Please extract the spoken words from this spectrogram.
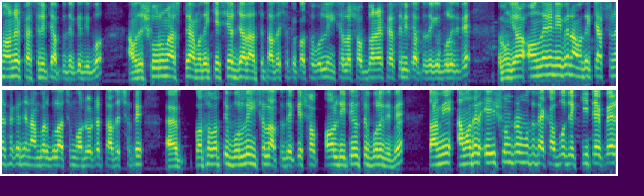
ধরনের ফ্যাসিলিটি আপনাদেরকে দিব। আমাদের শোরুমে আসতে, আমাদের কেশিয়ার যারা আছে, তাদের সাথে কথা বললে ইনশাল্লাহ সব ধরনের ফ্যাসিলিটি আপনাদেরকে বলে দিবে। এবং যারা অনলাইনে নেবেন, আমাদের ক্যাপশনে থাকা যে নাম্বারগুলো আছে মডারেটর তাদের সাথে কথাবার্তা বললে ইনশাল্লাহ আপনাদেরকে সব অল ডিটেলসে বলে দিবে। তো আমি আমাদের এই শোরুমটার মধ্যে দেখাবো যে কি টাইপের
